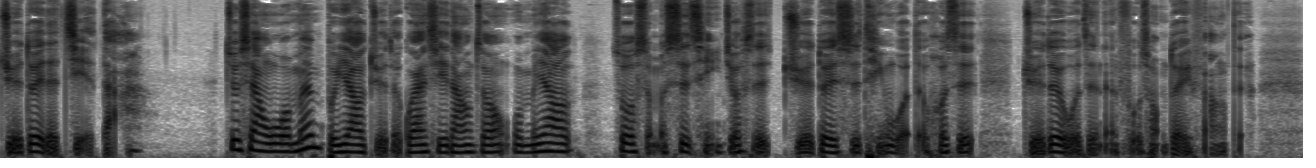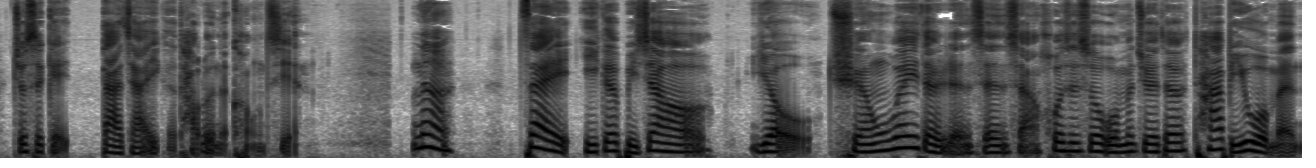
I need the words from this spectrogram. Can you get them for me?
绝对的解答。就像我们不要觉得关系当中，我们要做什么事情，就是绝对是听我的，或是绝对我只能服从对方的，就是给大家一个讨论的空间。那在一个比较有权威的人身上，或是说我们觉得他比我们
